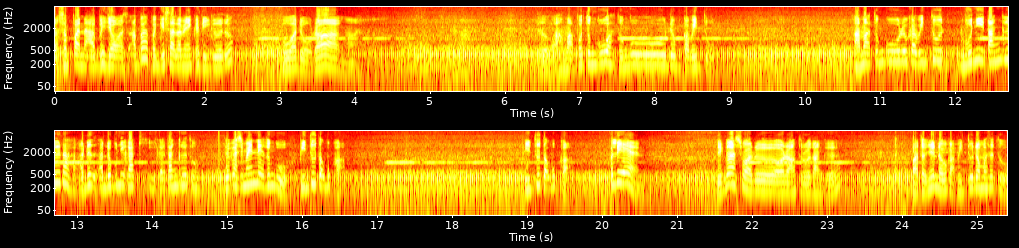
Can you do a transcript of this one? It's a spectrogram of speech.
Tak sempat nak habis jawab Apa Pergi salam yang ketiga tu? Oh ada orang. Ha. So, Ahmad pun tunggu lah Tunggu dia buka pintu Ahmad tunggu buka pintu Bunyi tangga dah. Ada ada bunyi kaki kat tangga tu. Kasi minit tunggu. Pintu tak buka. Pintu tak buka. Pelik kan? Dengar suara orang turun tangga. Patutnya dah buka pintu dah masa tu.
